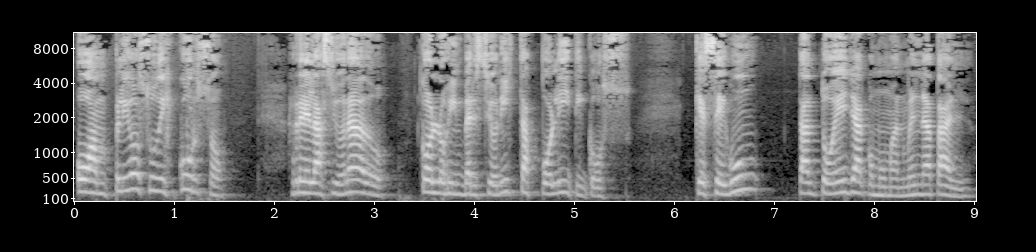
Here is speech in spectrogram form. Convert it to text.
o amplió su discurso relacionado con los inversionistas políticos que según tanto ella como Manuel Natal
